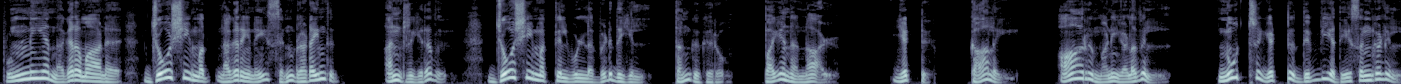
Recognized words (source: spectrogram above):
புண்ணிய நகரமான ஜோஷிமத் நகரினை சென்றடைந்து அன்று இரவு ஜோஷிமத்தில் உள்ள விடுதியில் தங்குகிறோம். பயண நாள் எட்டு. காலை ஆறு மணியளவில் நூற்று எட்டு திவ்ய தேசங்களில்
